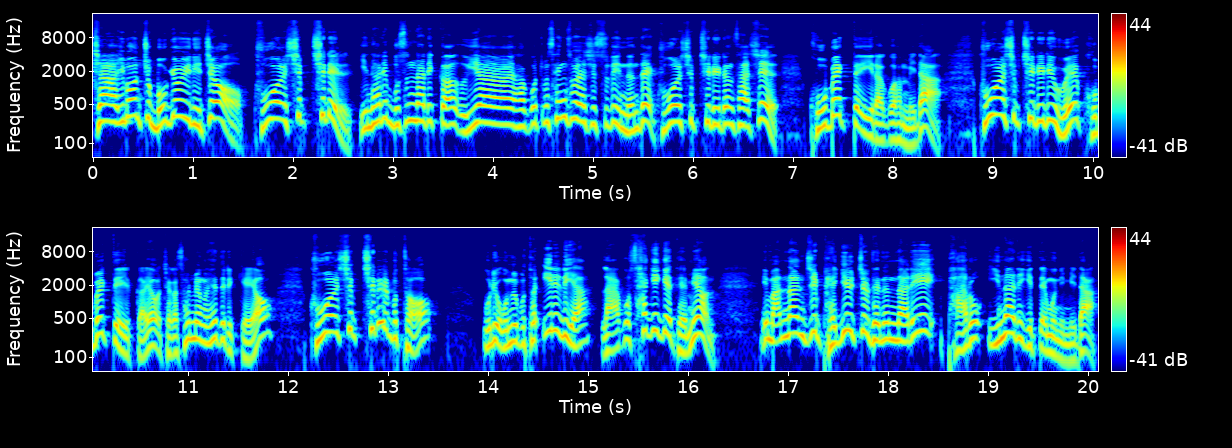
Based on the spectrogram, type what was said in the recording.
자, 이번 주 목요일이죠. 9월 17일. 이날이 무슨 날일까 의아하고 좀 생소하실 수도 있는데 9월 17일은 사실 고백데이라고 합니다. 9월 17일이 왜 고백데이일까요? 제가 설명을 해 드릴게요. 9월 17일부터 우리 오늘부터 1일이야 라고 사귀게 되면 이 만난 지 100일째 되는 날이 바로 이날이기 때문입니다.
